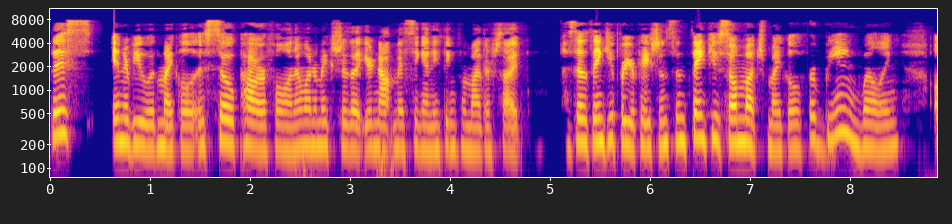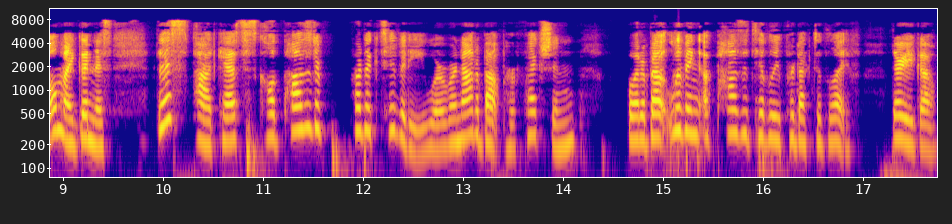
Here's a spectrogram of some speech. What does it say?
this interview with Michael is so powerful, and I want to make sure that you're not missing anything from either side. So thank you for your patience and thank you so much, Michael, for being willing. Oh my goodness. This podcast is called Positive Productivity, where we're not about perfection but about living a positively productive life. There you go.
